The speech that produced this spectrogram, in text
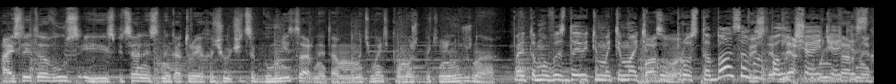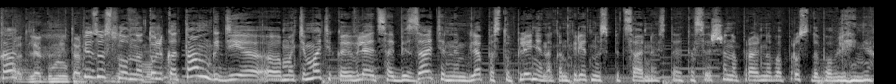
А если это ВУЗ и специальность, на которой я хочу учиться гуманитарной, там математика, может быть, и не нужна? Поэтому вы сдаете математику базовую. просто базовую, получаете аттестат. Для гуманитарных Безусловно, только там, где э, математика является обязательным для поступления на конкретную специальность. Да, это совершенно правильный вопрос добавления.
